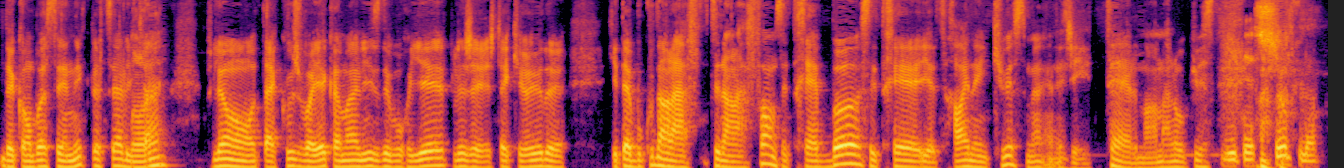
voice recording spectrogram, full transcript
de combat scénique, là, à l'UCAM. Ouais. Puis là, on, à coup, je voyais comment lui se débrouillait. Puis là, j'ai- j'étais curieux de qui était beaucoup dans la, tu sais, dans la forme. C'est très bas, c'est très... Il y a du travail dans les cuisses, mais j'ai tellement mal aux cuisses. Il était souple, là.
